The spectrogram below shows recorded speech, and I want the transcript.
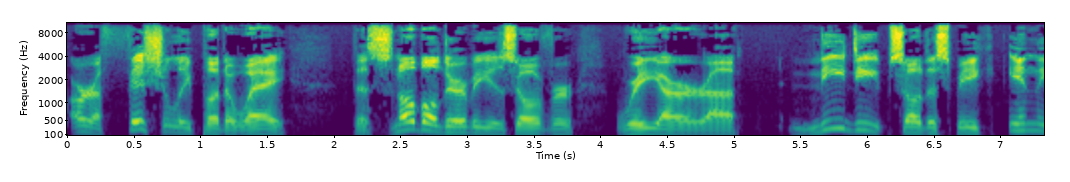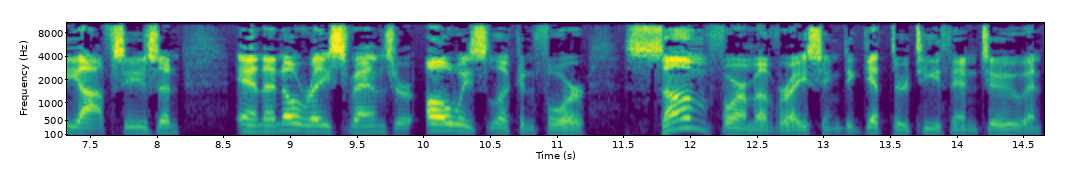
are officially put away. The Snowball Derby is over. We are uh, knee deep, so to speak, in the off season. And I know race fans are always looking for some form of racing to get their teeth into and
